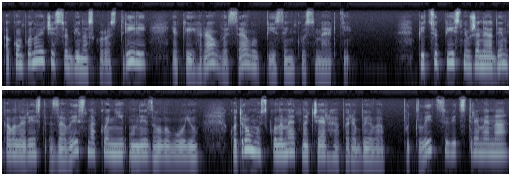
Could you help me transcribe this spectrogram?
акомпонуючи собі на скорострілі, який грав веселу пісеньку смерті. Під цю пісню вже не один кавалерист завис на коні униз головою, котромусь кулеметна черга перебила путлицю від стремена,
